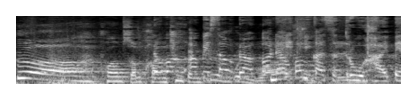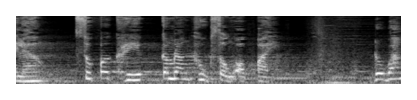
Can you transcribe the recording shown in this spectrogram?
ฮ่าความสัมพันระธ์วัช่างงเป็นอาปิเรื่เซองลวุ่นดราก้อนวายแนวป้องกันศัตรูหายไปแล้วซูเปอร์ครีปกำลังถูกส่งออกไป ระวัง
